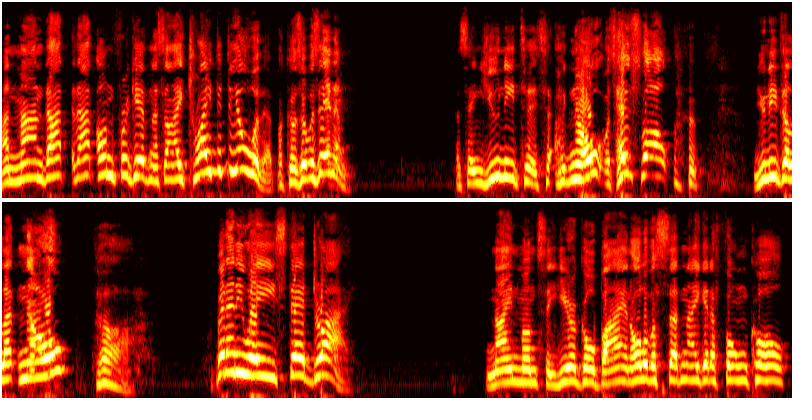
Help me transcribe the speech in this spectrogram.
And man, that, that unforgiveness, and I tried to deal with it because it was in him. I was saying, you need to, say, no, it was his fault. you need to let, no. But anyway, he stayed dry. Nine months, a year go by, and all of a sudden I get a phone call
